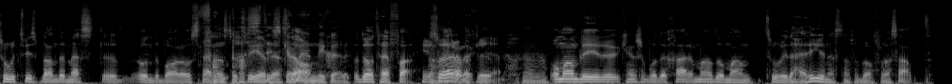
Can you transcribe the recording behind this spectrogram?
troligtvis bland det mest eh, underbara och snällaste och trevligaste ja, människor. och du har träffat. Helt Så är det verkligen. Ja. Och man blir eh, kanske både charmad och man tror ju det här är ju nästan för bra för att vara sant.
